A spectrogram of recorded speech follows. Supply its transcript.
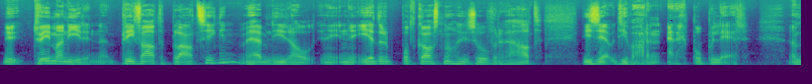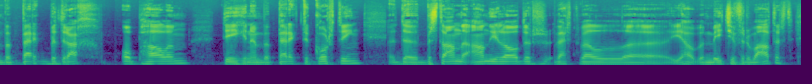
Nu, twee manieren. Private plaatsingen. We hebben hier al in een eerdere podcast nog eens over gehad. Die, zijn, die waren erg populair. Een beperkt bedrag ophalen tegen een beperkte korting. De bestaande aandeelhouder werd wel eh, ja, een beetje verwaterd.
